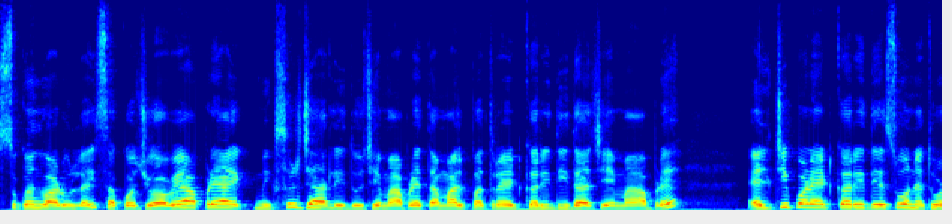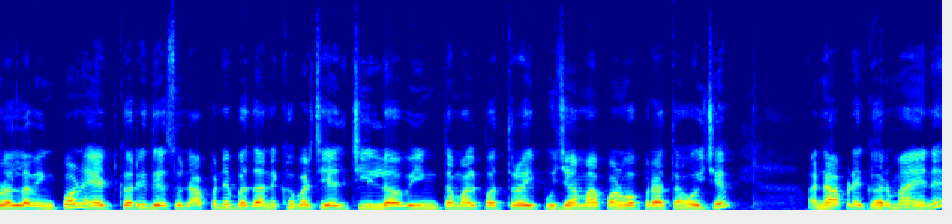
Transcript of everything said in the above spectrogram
સુગંધવાળું લઈ શકો છો. હવે આપણે આ એક મિક્સર જાર લીધું છે, એમાં આપણે તમાલપત્ર એડ કરી દીધા છે, એમાં આપણે એલચી પણ એડ કરી દઈશું અને થોડા લવિંગ પણ એડ કરી દઈશું અને આપણને બધાને ખબર છે, એલચી, લવિંગ, તમાલપત્ર એ પૂજામાં પણ વપરાતા હોય છે. અને આપણે ઘરમાં એને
